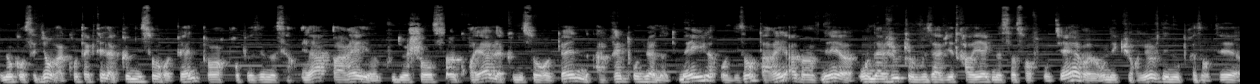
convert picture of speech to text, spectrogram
Et donc on s'est dit, on va contacter la Commission européenne pour leur proposer nos services. Et là, pareil, coup de chance incroyable, la Commission européenne a répondu à notre mail en disant, pareil, ah ben venez, euh, on a vu que vous aviez travaillé avec Médecins sans frontières, euh, on est curieux, venez nous présenter euh,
